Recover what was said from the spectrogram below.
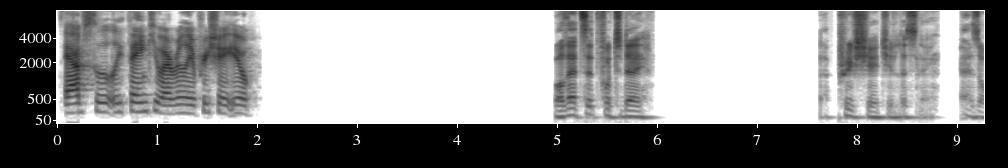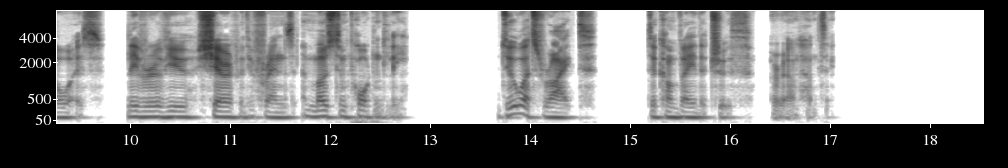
absolutely. Thank you. I really appreciate you. Well, that's it for today. I appreciate you listening, as always. Leave a review, share it with your friends, and most importantly, do what's right to convey the truth around hunting.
